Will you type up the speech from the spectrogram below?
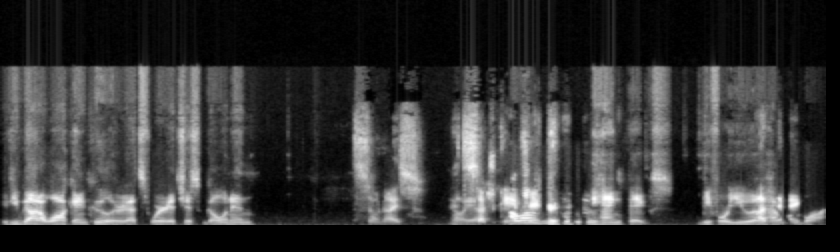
if you've got a walk-in cooler, that's where it's just going in. So nice. Oh, It's yeah. such game How long do you typically hang pigs before you uh, A have them block?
